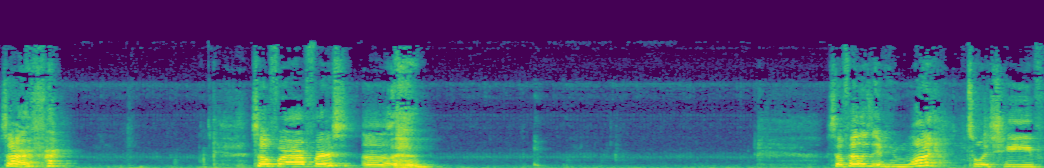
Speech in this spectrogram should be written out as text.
so our first, uh, So, fellas, if you want to achieve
